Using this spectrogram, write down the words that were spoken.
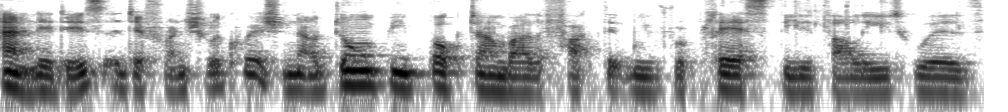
and it is a differential equation. Now, don't be bogged down by the fact that we've replaced these values with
